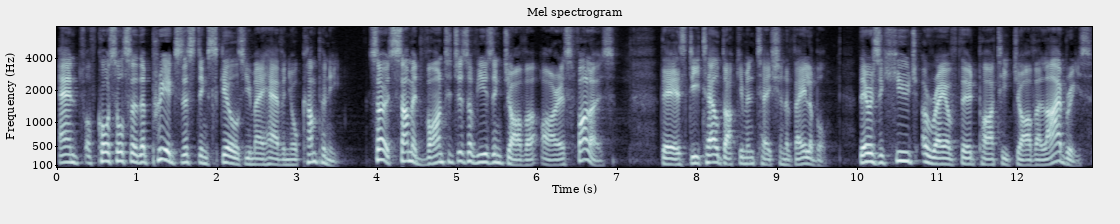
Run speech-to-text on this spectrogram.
and of course, also the pre existing skills you may have in your company. So, some advantages of using Java are as follows there's detailed documentation available there is a huge array of third party Java libraries.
